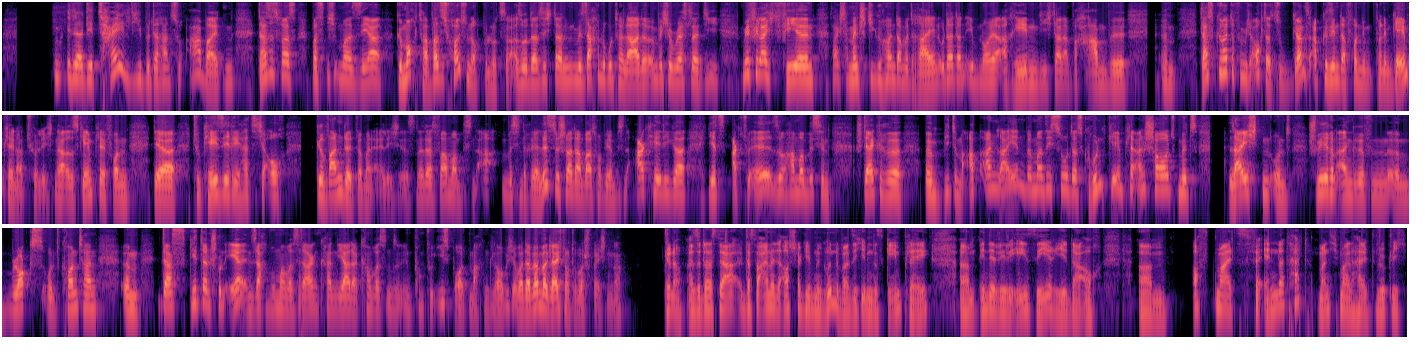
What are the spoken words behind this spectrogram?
in der Detailliebe daran zu arbeiten, das ist was, was ich immer sehr gemocht habe, was ich heute noch benutze. Also, dass ich dann mir Sachen runterlade, irgendwelche Wrestler, die mir vielleicht fehlen, sag ich dann, Mensch, die gehören damit rein oder dann eben neue Arenen, die ich dann einfach haben will. Ähm, das gehört da für mich auch dazu. Ganz abgesehen davon von dem Gameplay natürlich. Ne? Also das Gameplay von der 2K-Serie hat sich ja auch gewandelt, wenn man ehrlich ist. Ne? Das war mal ein bisschen, ein bisschen realistischer, dann war es mal wieder ein bisschen arcadiger. Jetzt aktuell so haben wir ein bisschen stärkere ähm, Beat'em-up-Anleihen, wenn man sich so das Grundgameplay anschaut mit leichten und schweren Angriffen, ähm, Blocks und Kontern. Ähm, das geht dann schon eher in Sachen, wo man was sagen kann, ja, da kann man was in, in puncto E-Sport machen, glaube ich. Aber da werden wir gleich noch drüber sprechen, ne? Genau, also das war, das war einer der ausschlaggebenden Gründe, weil sich eben das Gameplay ähm, in der WWE-Serie da auch ähm, oftmals verändert hat. Manchmal halt wirklich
